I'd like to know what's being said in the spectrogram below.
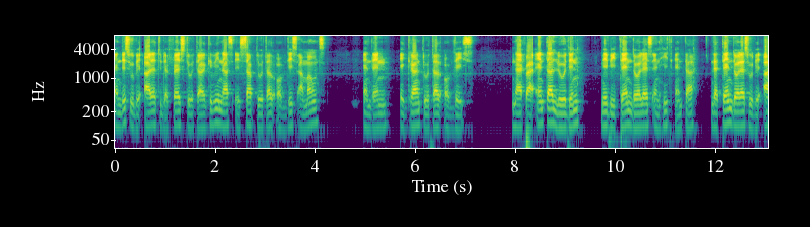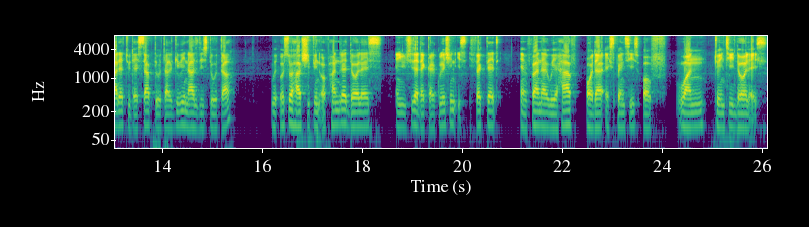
And this will be added to the first total giving us a subtotal of this amount. And then a grand total of this. Now if I enter loading, maybe $10 and hit enter, the $10 will be added to the subtotal giving us this total. We also have shipping of $100 and you see that the calculation is effected and finally we have other expenses of $120.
